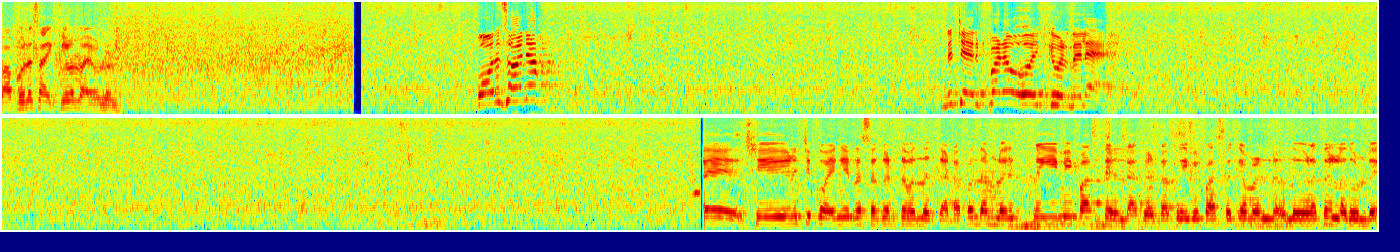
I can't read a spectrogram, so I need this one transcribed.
പാപ്പൂരെ സൈക്കിളിന് മഴ ഉള്ളു പോന്നു സോന. എന്റെ ചെരുപ്പട ഒരുക്കി വിടണല്ലേ ക്ഷീണിച്ച് കുഴങ്ങി ഡ്രസ്സൊക്കെ എടുത്ത് വന്ന് നിൽക്കട്ടോ അപ്പം നമ്മളൊരു ക്രീമി പാസ്ത ഉണ്ടാക്കണം കേട്ടോ. ക്രീമി പാസ്തയ്ക്ക് നമ്മൾ നീളത്തിലുള്ളതുണ്ട്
